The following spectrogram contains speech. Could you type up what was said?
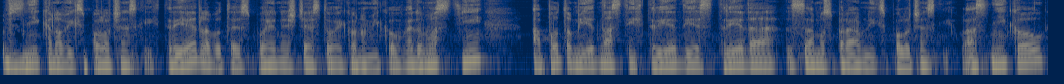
vznik nových spoločenských tried, lebo to je spojené ešte aj s tou ekonomikou vedomostí. A potom jedna z tých tried je strieda samozprávnych spoločenských vlastníkov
